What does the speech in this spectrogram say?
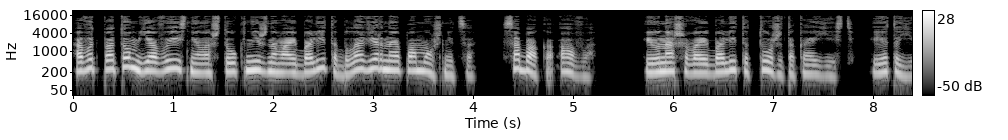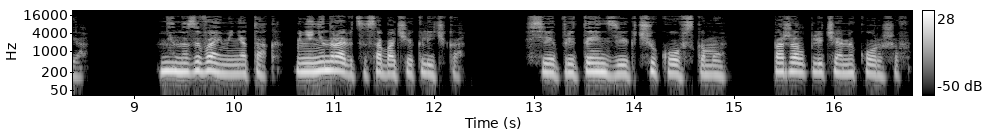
А вот потом я выяснила, что у книжного Айболита была верная помощница, собака Ава. И у нашего Айболита тоже такая есть, и это я. «Не называй меня так, мне не нравится собачья кличка». «Все претензии к Чуковскому», — пожал плечами Корышев.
